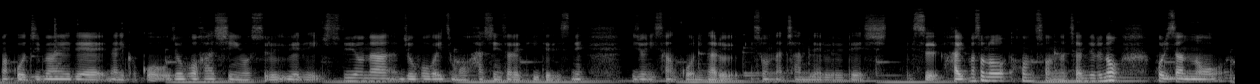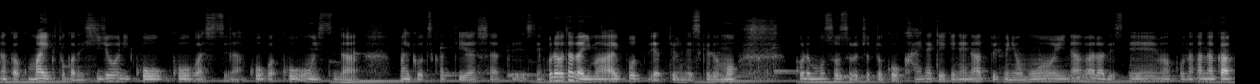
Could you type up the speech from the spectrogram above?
まあ、こう自前で何かこう情報発信をする上で必要な情報がいつも発信されていてですね、非常に参考になる、そんなチャンネルです。はい。まあ、その、そんなチャンネルの堀さんのなんかこうマイクとかで非常に高高画質な高、高音質なマイクを使っていらっしゃってですね、これはただ今 iPod でやってるんですけども、これもそろそろちょっとこう変えなきゃいけないなというふうに思いながらですね、まあ、こうなかなか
